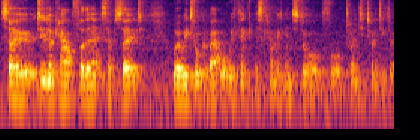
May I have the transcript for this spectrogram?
So do look out for the next episode where we talk about what we think is coming in store for 2023.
